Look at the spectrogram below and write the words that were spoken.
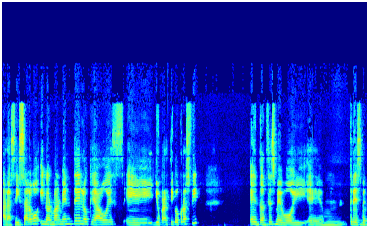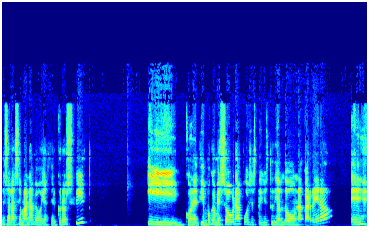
a las seis salgo y normalmente lo que hago es, eh, yo practico CrossFit, entonces me voy em, tres veces a la semana, me voy a hacer CrossFit y con el tiempo que me sobra, pues estoy estudiando una carrera. Eh,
